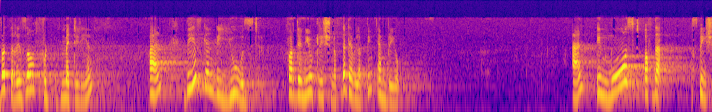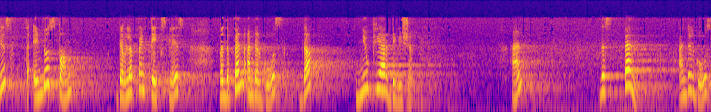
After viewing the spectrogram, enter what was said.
with reserve food material and these can be used for the nutrition of the developing embryo. And in most of the species the endosperm development takes place when the PEN undergoes the nuclear division. And this PEN undergoes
